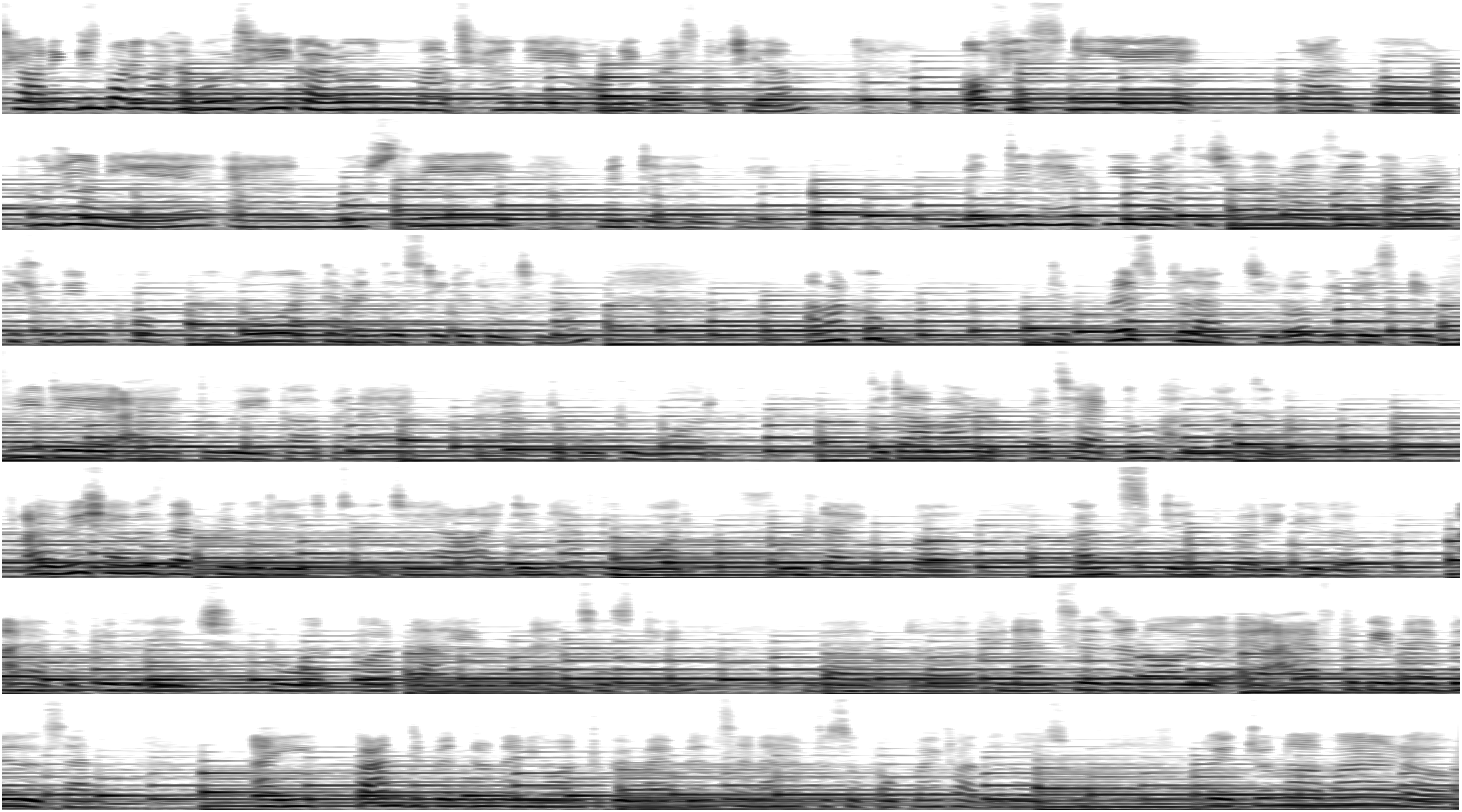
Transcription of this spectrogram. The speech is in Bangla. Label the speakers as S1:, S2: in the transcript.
S1: আজকে অনেক দিন পরে কথা বলছি, কারণ মাঝখানে অনেক ব্যস্ত ছিলাম। অফিস নিয়ে, তারপর পুজো নিয়ে অ্যান্ড মোস্টলি মেন্টাল হেলথ নিয়ে। মেন্টাল হেলথ নিয়ে ব্যস্ত ছিলাম অ্যাজ এন আমার কিছুদিন খুব লো একটা মেন্টাল স্টেটে চলছিলাম। আমার খুব ডিপ্রেসড লাগছিল because every day I have to wake up and I have to go to work যেটা আমার কাছে একদম ভালো লাগছে না। I wish I was that privileged যে I didn't have to work full time বা constant বা regular. I had the privilege to work part time and sustain. But uh, finances and all, I have to pay my bills and I can't depend on anyone to pay my bills and I have to support my father also. তো এর জন্য আমার আহ,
